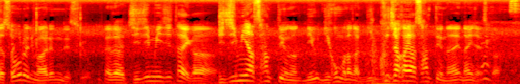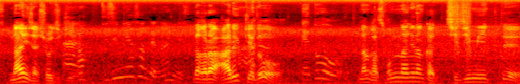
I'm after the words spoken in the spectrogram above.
やソウルにもあるんですよ。だからチヂミ自体がチヂミ屋さんっていうのはに日本もなんか肉じゃが屋さんっていうのないないじゃないですか。ないじゃん正直。あチヂミ屋さんってないんですかだからあるけどけどなんかそんなになんかチヂミって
